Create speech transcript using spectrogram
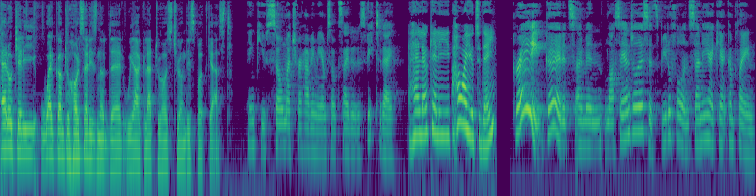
Hello Kelly, welcome to Wholesale is not dead. We are glad to host you on this podcast. Thank you so much for having me. I'm so excited to speak today. Hello, Kelly. How are you today? Great, good. It's I'm in Los Angeles. It's beautiful and sunny. I can't complain.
